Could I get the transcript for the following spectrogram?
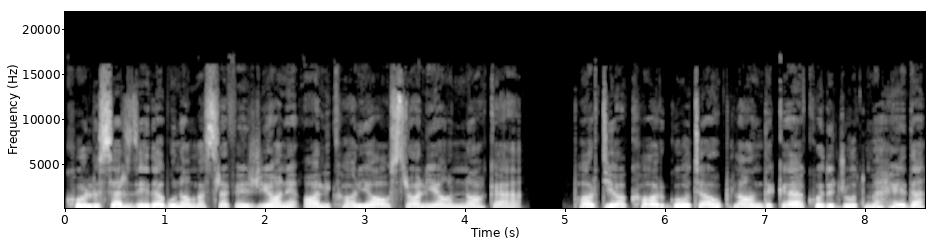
کل سر زیده بونا مصرف جیان آلیکاری استرالیان ناکه. پارتیا کارگوت او پلان دکه کد جوت مهده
